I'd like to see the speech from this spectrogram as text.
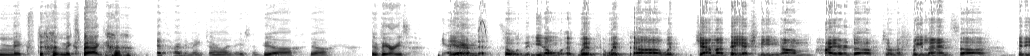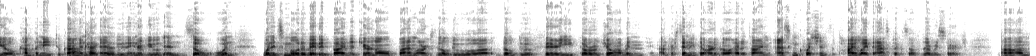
Mixed, mixed bag. It's hard to make generalizations. yeah, yeah, it varies. Yeah, Yeah, so the- you know, with with uh, with JAMA, they actually um, hired a, sort of a freelance uh, video company to come Okay, and, and do the interview. And so when when it's motivated by the journal, by and large, they'll do a, they'll do a very thorough job in, in understanding the article ahead of time, asking questions that highlight aspects of the research. Um,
